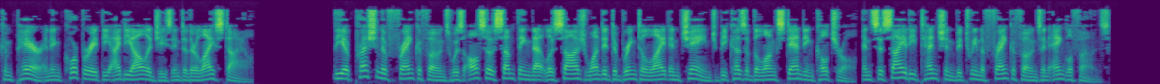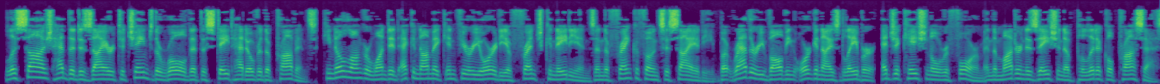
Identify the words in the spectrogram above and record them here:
compare and incorporate the ideologies into their lifestyle. The oppression of francophones was also something that Lesage wanted to bring to light and change because of the long-standing cultural, and society tension between the francophones and anglophones. Lesage had the desire to change the role that the state had over the province, he no longer wanted economic inferiority of French Canadians and the Francophone society but rather evolving organized labor, educational reform and the modernization of political process.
